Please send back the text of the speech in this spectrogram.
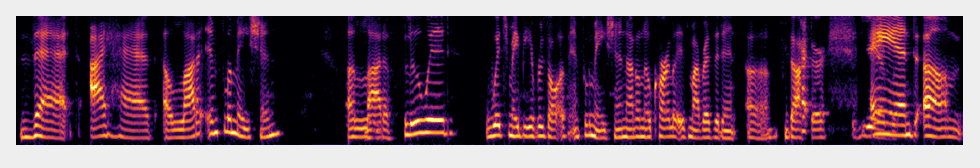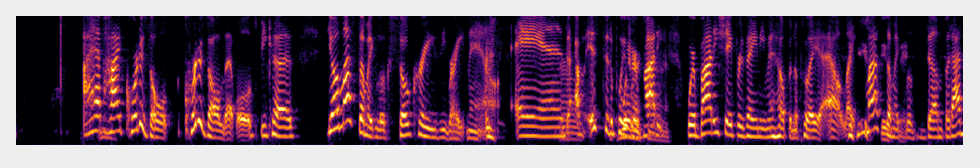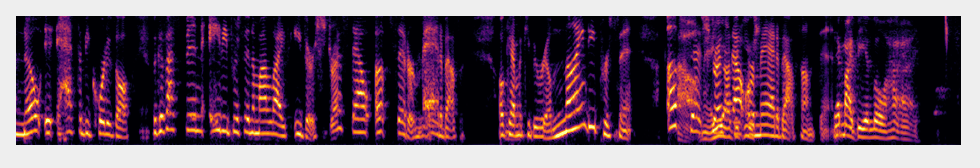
that I have a lot of inflammation, a lot of fluid, which may be a result of inflammation. I don't know. Carla is my resident uh, doctor Yeah, and um I have high cortisol cortisol levels because yo my stomach looks so crazy right now and um, it's to the it's point where body time. where body shapers ain't even helping to play it out like my stomach stupid. look dumb but I know it has to be cortisol because I spend 80% of my life either stressed out upset or mad about something okay I'm gonna keep it real 90% upset Mm-hmm. man, stressed out or you- mad about something that might be a little high.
